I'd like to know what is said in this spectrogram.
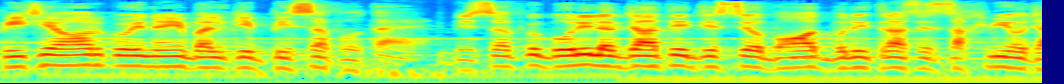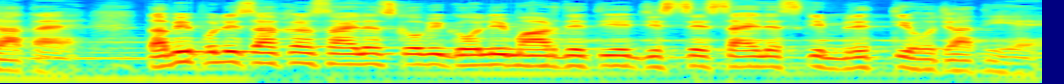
पीछे और कोई नहीं, बल्कि बिशप होता है। बिशप को गोली लग जाती है, जिससे वो बहुत बुरी तरह से जख्मी हो जाता है। तभी पुलिस आकर साइलस को भी गोली मार देती है, जिससे साइलस की मृत्यु हो जाती है।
